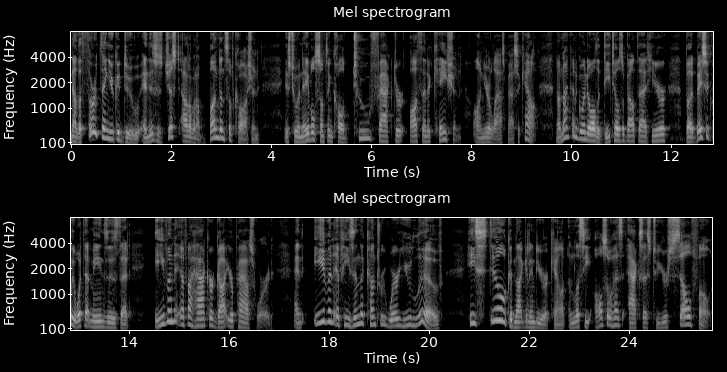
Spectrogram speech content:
Now, the third thing you could do, and this is just out of an abundance of caution, is to enable something called two factor authentication on your LastPass account. Now, I'm not going to go into all the details about that here, but basically, what that means is that even if a hacker got your password, and even if he's in the country where you live, he still could not get into your account unless he also has access to your cell phone.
